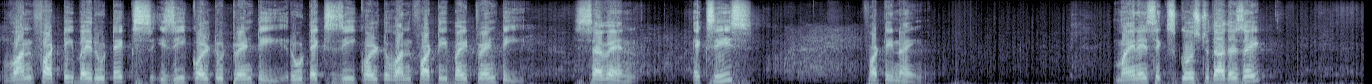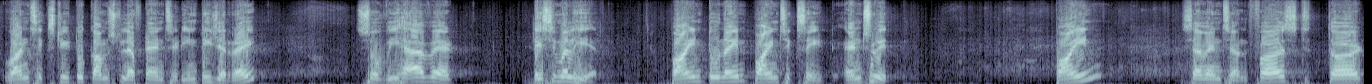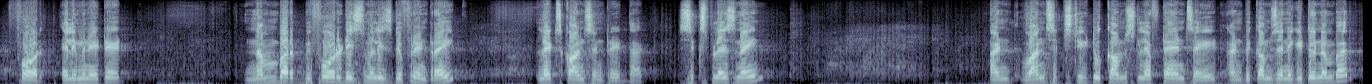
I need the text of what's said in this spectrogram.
140 by root x is equal to 20 root x is equal to 140 by 20 7 x is 49 minus x goes to the other side. 162 comes to left hand side. Integer right? So we have a decimal here. 0.29 0.68 ends with 0.77 first third fourth. Eliminated. Number before decimal is different right? Let's concentrate that. 6 plus 9 and 162 comes left hand side and becomes a negative number.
